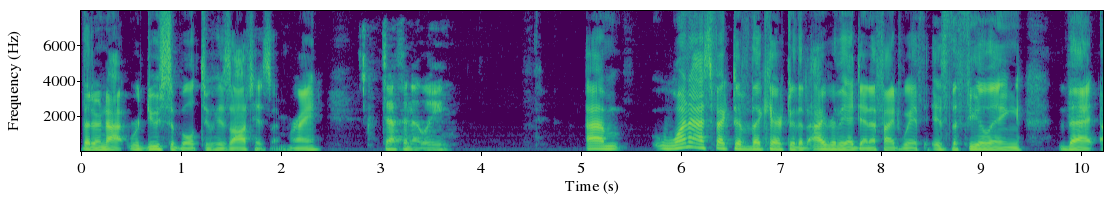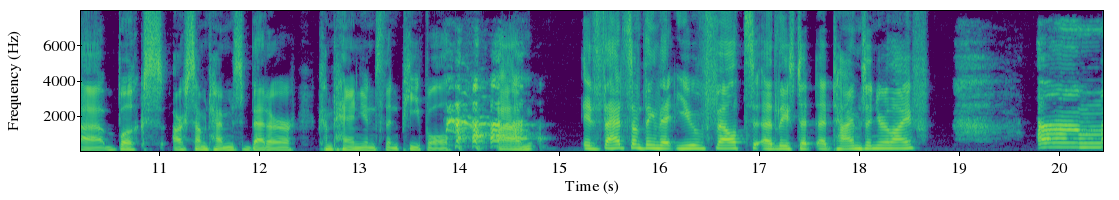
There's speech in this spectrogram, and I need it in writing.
that are not reducible to his autism right definitely um, one aspect of the character that I really identified with is the feeling that uh, books are sometimes better companions than people. um, is that something that you've felt at least at, at times in your life? Um,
